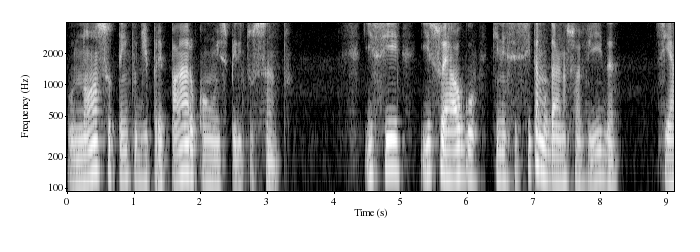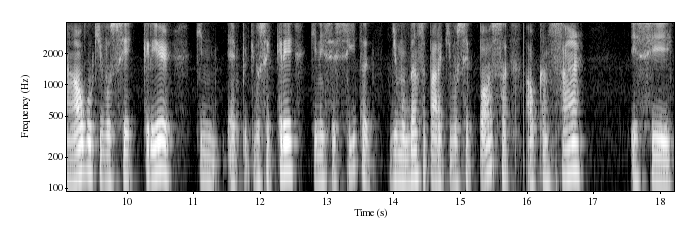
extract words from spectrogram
o nosso tempo de preparo com o Espírito Santo. E se isso é algo que necessita mudar na sua vida, se é algo que você crer que é que você crê que necessita de mudança para que você possa alcançar esse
